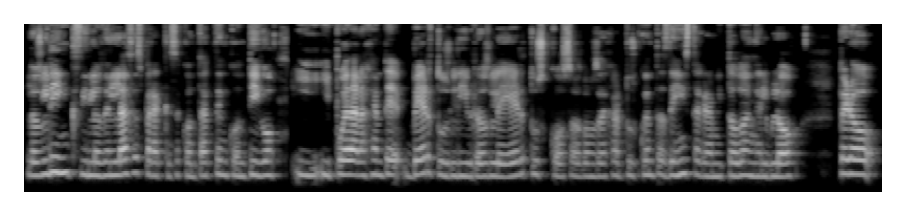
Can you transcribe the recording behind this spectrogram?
los links y los enlaces para que se contacten contigo y, y pueda la gente ver tus libros, leer tus cosas, vamos a dejar tus cuentas de Instagram y todo en el blog pero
